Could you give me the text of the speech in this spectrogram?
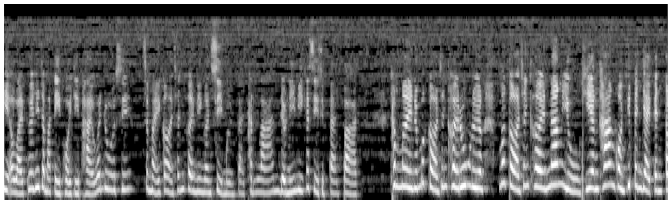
มีเอาไว้เพื่อที่จะมาตีโพยตีพายว่าดูสิสมัยก่อนฉันเคยมีเงินสี่หมื่นแปดพันล้าน เดี๋ยวนี้มีแค่สี่สิบแปดบาททำไมนะเมื่อก่อนฉันเคยรุ่งเรือง เมื่อก่อนฉันเคยนั่งอยู่เคียงข้างคนที่เป็นใหญ่เป็นโต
